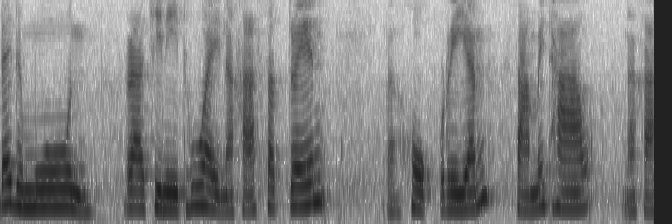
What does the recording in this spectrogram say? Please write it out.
ได้เดอะมูน ราชินีถ้วยนะคะสเตรนหกเหรียญสามไม้เท้านะคะ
